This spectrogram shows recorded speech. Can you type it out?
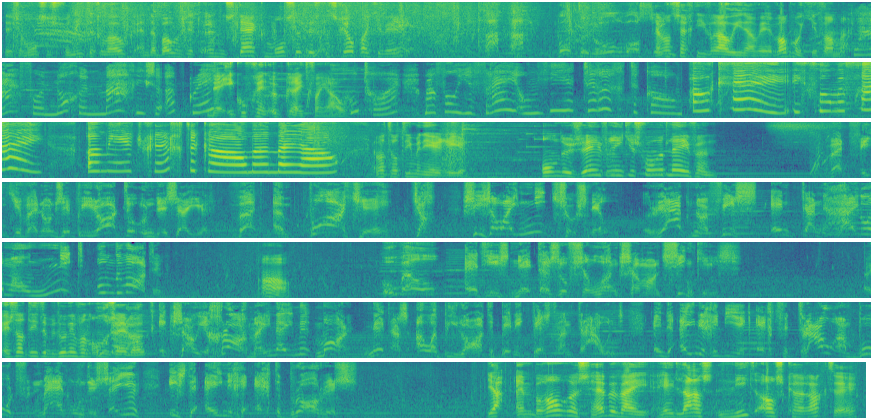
Deze monsters vernietigen we ook. En daarboven zit een sterk monster. Is dat schildpadje weer. En wat zegt die vrouw hier nou weer? Wat moet je van me? Klaar voor nog een magische upgrade? Nee, ik hoef geen upgrade van jou. Goed hoor, maar voel je vrij om hier terug te komen. Oké, ik voel me vrij om hier terug te komen bij jou. En wat wil die meneer hier? Onderzeevriendjes voor het leven. Wat vind je van onze piratenonderzeeër? Wat een plaatje. Ja, ze is alleen niet zo snel. Ruikt naar vis en kan helemaal niet onder water. Oh, Hoewel, het is net alsof ze langzaam aan het zinken is. is dat niet de bedoeling van onderzeeboot? Ik zou je graag meenemen, maar net als alle piraten ben ik best wantrouwend. En de enige die ik echt vertrouw aan boord van mijn onderzeeër is de enige echte Brarus. Ja, en Bralrus hebben wij helaas niet als karakter.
